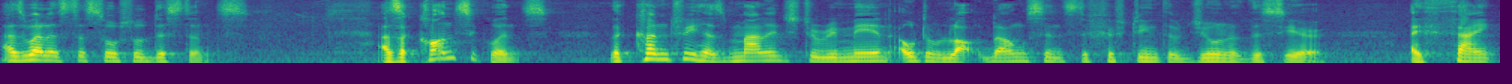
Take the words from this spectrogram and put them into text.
as well as to social distance. As a consequence, the country has managed to remain out of lockdown since the 15th of June of this year. I thank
